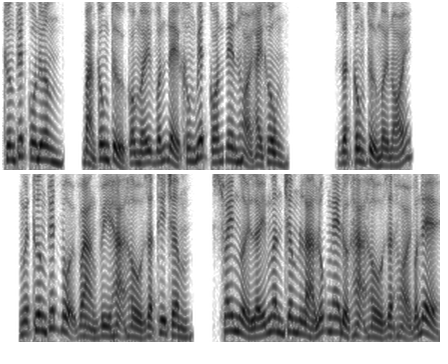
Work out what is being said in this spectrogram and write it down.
Thương tuyết cô nương, bản công tử có mấy vấn đề không biết có nên hỏi hay không. Giật công tử mời nói. Nguyệt thương tuyết vội vàng vì hạ hầu giật thi trầm, xoay người lấy ngân châm là lúc nghe được hạ hầu giật hỏi vấn đề,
